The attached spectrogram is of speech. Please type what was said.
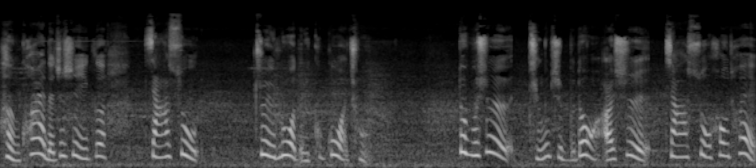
很快的，这是一个加速坠落的一个过程，都不是停止不动，而是加速后退。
